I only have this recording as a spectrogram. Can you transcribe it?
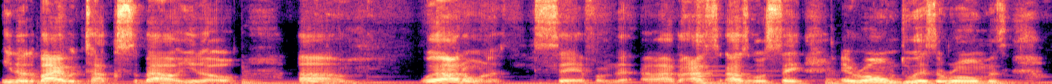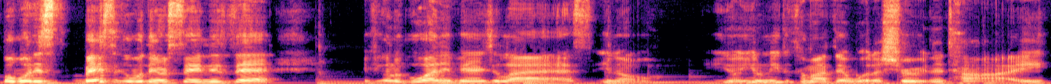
you know, the Bible talks about, you know, um, well, I don't want to say it from that. I, I, I was going to say, in Rome, do as the Romans. But what is basically what they were saying is that if you're going to go out and evangelize, you know, you know, you don't need to come out there with a shirt and a tie.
